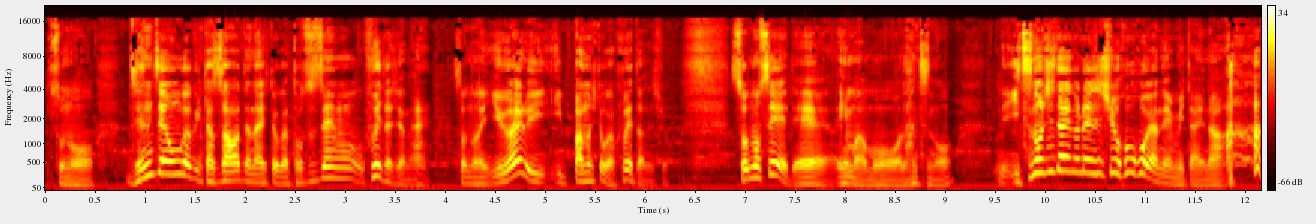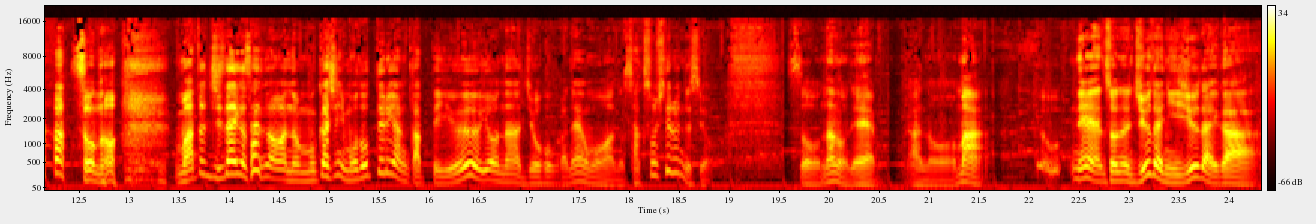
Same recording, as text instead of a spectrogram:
その全然音楽に携わってない人が突然増えたじゃない？そのいわゆる一般の人が増えたでしょ。そのせいで今もうなんつうの？いつの時代の練習方法やねんみたいな そのまた時代がさあの昔に戻ってるやんかっていうような情報がねもうあの錯綜してるんですよ。そうなのであのまあねその10代20代が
